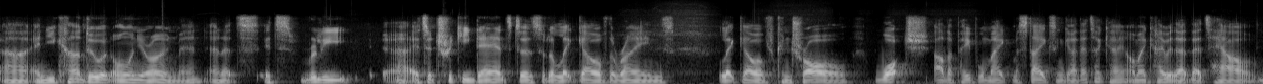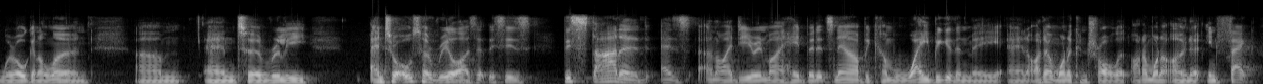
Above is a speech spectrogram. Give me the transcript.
uh, and you can't do it all on your own, man. And it's it's really uh, it's a tricky dance to sort of let go of the reins let go of control, watch other people make mistakes and go, that's okay. I'm okay with that. That's how we're all going to learn. Um, and to really, and to also realize that this is, this started as an idea in my head, but it's now become way bigger than me. And I don't want to control it. I don't want to own it. In fact,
